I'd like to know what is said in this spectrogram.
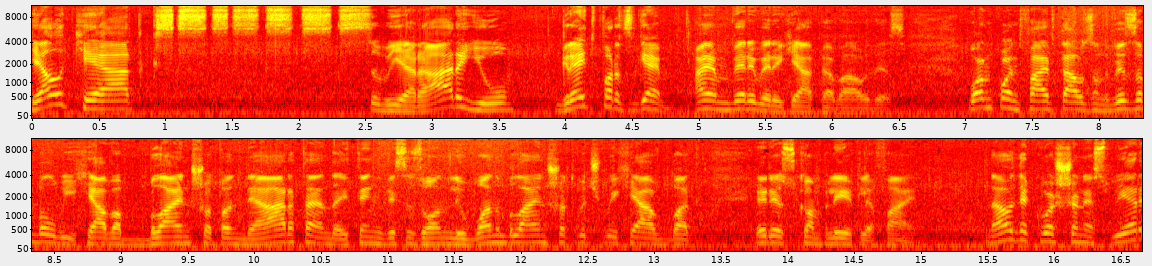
Hellcat! Where are you? Great first game. I am very, very happy about this. 1.5 thousand visible, we have a blind shot on the Arta, and I think this is only one blind shot which we have, but it is completely fine. Now the question is, where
